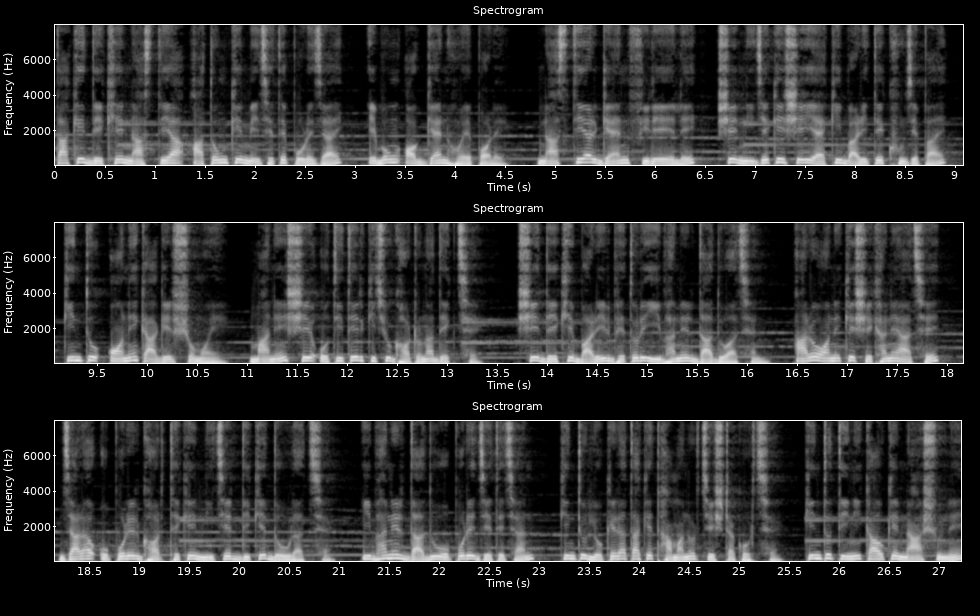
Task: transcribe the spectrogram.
তাকে দেখে নাস্তিয়া আতঙ্কে মেঝেতে পড়ে যায় এবং অজ্ঞান হয়ে পড়ে। নাস্তিয়ার জ্ঞান ফিরে এলে সে নিজেকে সেই একই বাড়িতে খুঁজে পায়, কিন্তু অনেক আগের সময়ে। মানে সে অতীতের কিছু ঘটনা দেখছে। সে দেখে বাড়ির ভেতরে ইভানের দাদু আছেন। আরও অনেকে সেখানে আছে যারা ওপরের ঘর থেকে নিচের দিকে দৌড়াচ্ছে। ইভানের দাদু ওপরে যেতে চান, কিন্তু লোকেরা তাকে থামানোর চেষ্টা করছে। কিন্তু তিনি কাউকে না শুনে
